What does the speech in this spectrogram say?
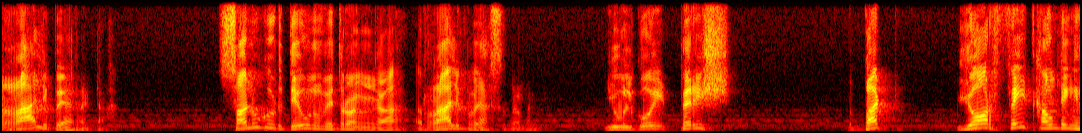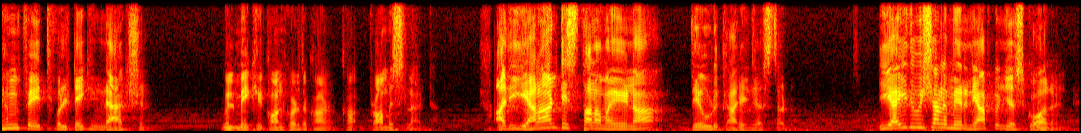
రాలిపోయారంట. సనుగుడు దేవుని వ్యతిరేకంగా రాలింపజేస్తుంది you will go in perish but your faith counting him faithful taking the action will make you conquer the promise land అది ఎలాంటి స్థలమైనా దేవుడు కార్యం చేస్తాడు. ఈ ఐదు విషయాలు మీరు జ్ఞాపకం చేసుకోవాలండి.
